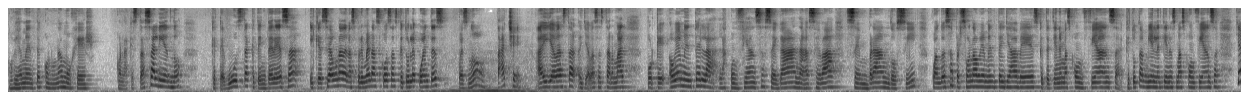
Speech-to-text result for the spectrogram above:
obviamente con una mujer con la que estás saliendo, que te gusta, que te interesa y que sea una de las primeras cosas que tú le cuentes, pues no, tache, ahí ya, va a estar, ya vas a estar mal porque obviamente la, confianza se gana, se va sembrando, ¿sí? Cuando esa persona obviamente ya ves que te tiene más confianza, que tú también le tienes más confianza, ya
